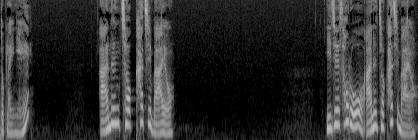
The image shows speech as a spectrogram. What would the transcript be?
Đọc lại nhé. 아는 척 하지 마요. 이제 서로 아는 척 하지 마요.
